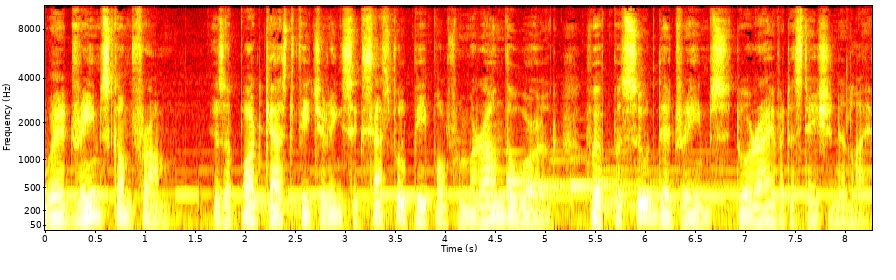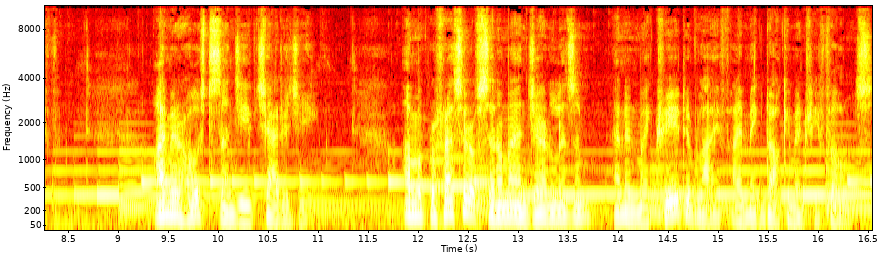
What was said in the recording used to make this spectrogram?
Where Dreams Come From is a podcast featuring successful people from around the world who have pursued their dreams to arrive at a station in life. I'm your host, Sanjeev Chatterjee. I'm a professor of cinema and journalism, and in my creative life, I make documentary films.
